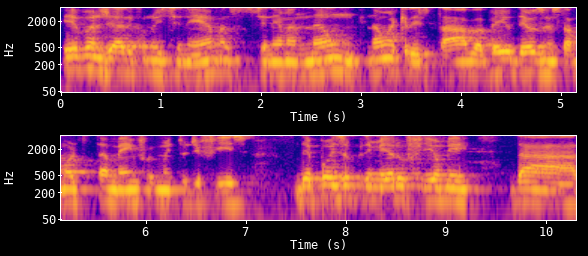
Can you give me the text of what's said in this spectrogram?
evangélico nos cinemas, o cinema não, não acreditava, veio Deus não está morto também, foi muito difícil. Depois o primeiro filme da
